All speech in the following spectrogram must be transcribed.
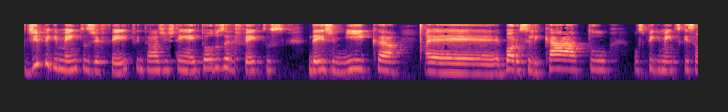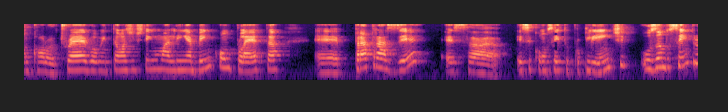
de pigmentos de efeito, então a gente tem aí todos os efeitos, desde mica, é, borosilicato, os pigmentos que são color travel, então a gente tem uma linha bem completa é, para trazer essa, esse conceito para o cliente, usando sempre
